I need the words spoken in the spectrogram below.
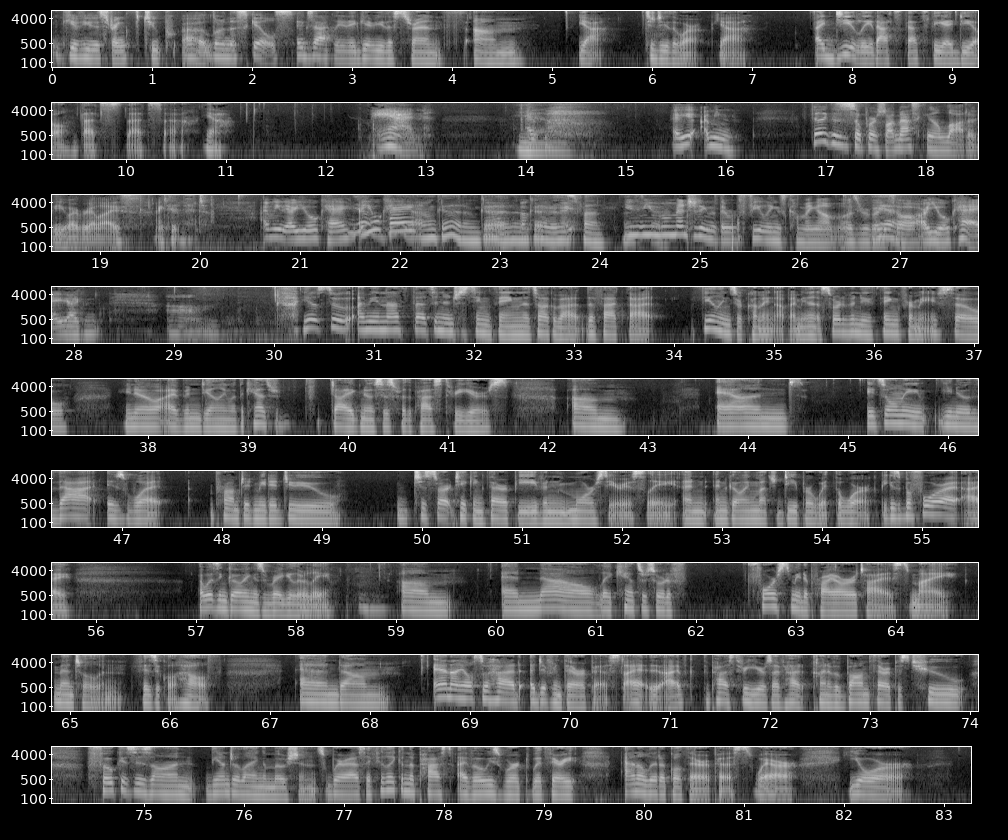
give you the strength to uh, learn the skills. Exactly, they give you the strength. Um, yeah, to do the work. Yeah, ideally, that's that's the ideal. That's that's uh, yeah. Man, Yeah. I, I mean, I feel like this is so personal. I'm asking a lot of you. I realize. I could. I mean, are you okay? are you okay? Yeah, I'm good. I'm good. I'm good. It's I- fun. You, It's you were mentioning that there were feelings coming up as you were going. Yeah. So, are you okay? I can. Um, Yeah, so I mean that's that's an interesting thing to talk about the fact that feelings are coming up. I mean, it's sort of a new thing for me. So, you know, I've been dealing with a cancer diagnosis for the past three years, um, and it's only you know that is what prompted me to do to start taking therapy even more seriously and and going much deeper with the work because before I, I I wasn't going as regularly. Um, and now, like, cancer sort of forced me to prioritize my mental and physical health. And, um, and I also had a different therapist. I, I've, the past three years, I've had kind of a bomb therapist who focuses on the underlying emotions. Whereas I feel like in the past, I've always worked with very analytical therapists where you're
